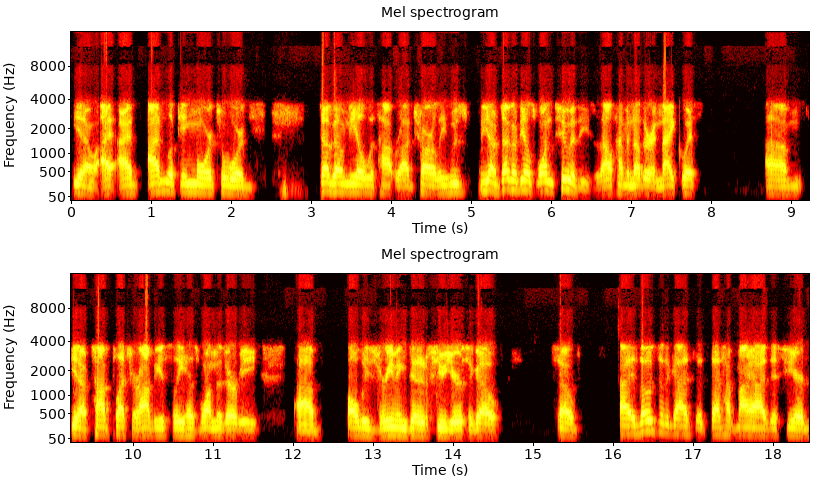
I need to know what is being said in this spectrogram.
you know, I, I I'm looking more towards Doug O'Neill with Hot Rod Charlie, who's you know Doug O'Neill's won two of these. I'll have another in Nyquist. Um, you know, Todd Pletcher obviously has won the Derby. Uh, Always Dreaming did it a few years ago. So uh, those are the guys that, that have my eye this year.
